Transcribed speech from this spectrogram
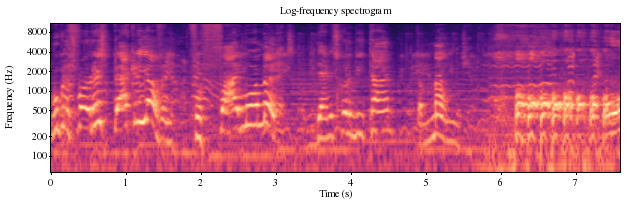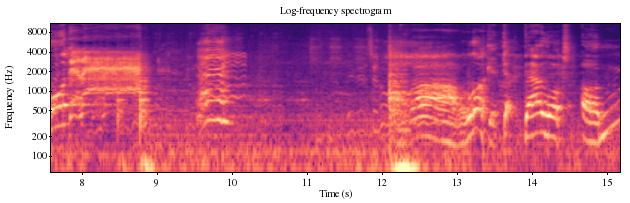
We're gonna throw this back in the oven for five more minutes. Then it's gonna be time to mount you. Look at that! Oh, look at that. That looks amazing.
